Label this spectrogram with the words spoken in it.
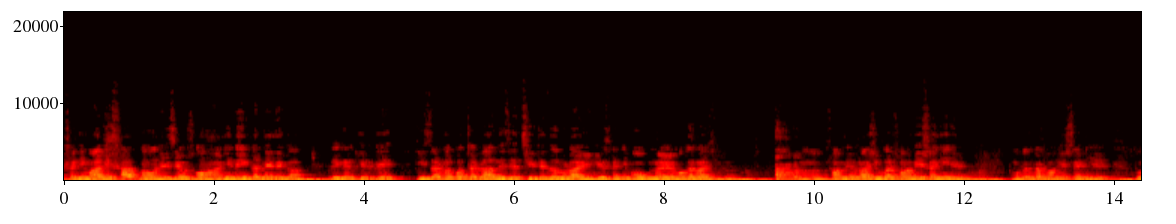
शनि मालिक साथ में होने से उसको हानि नहीं करने देगा। लेकिन फिर भी कीचड़ में पत्थर डालने से छीटे ज़रूर आएँगे। शनि भोग में है मकर राशि का। स्वामी, राशि का स्वामी शनि है। मकर का स्वामी शनि है। तो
